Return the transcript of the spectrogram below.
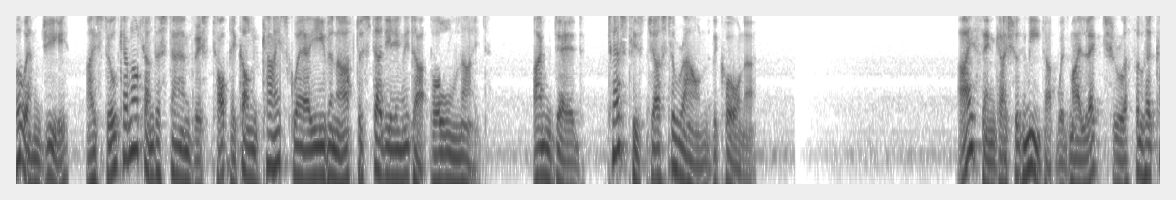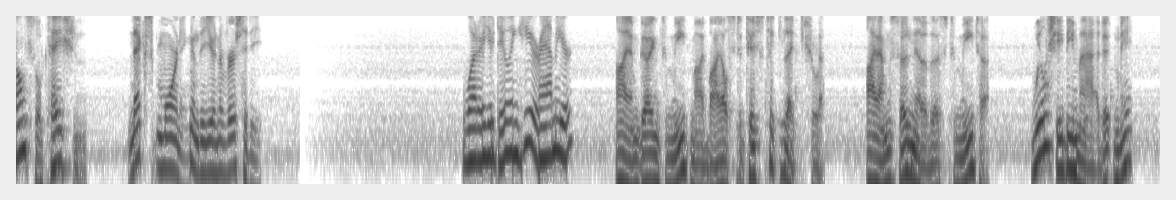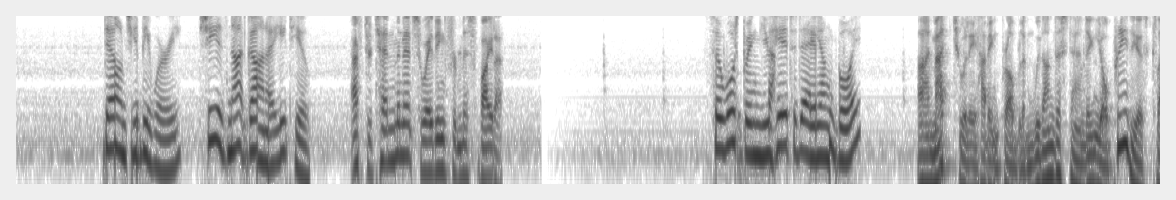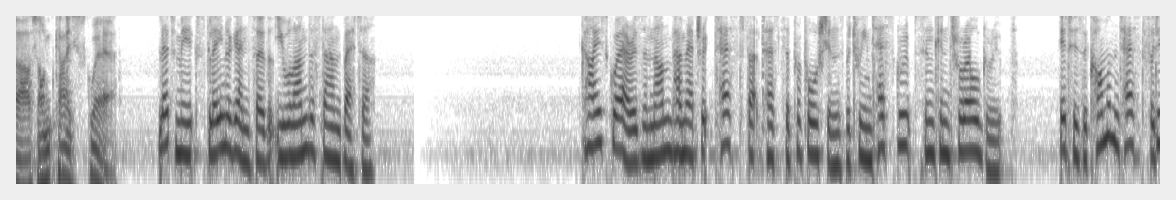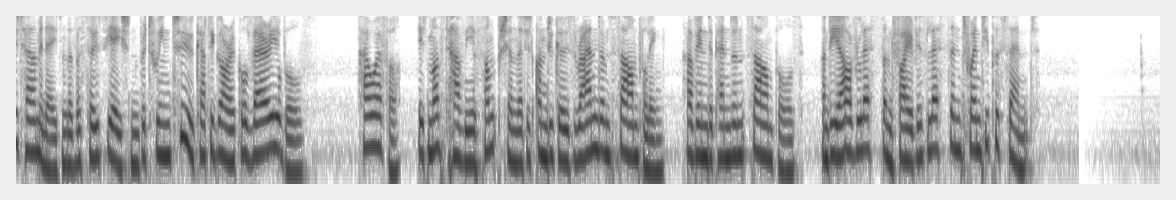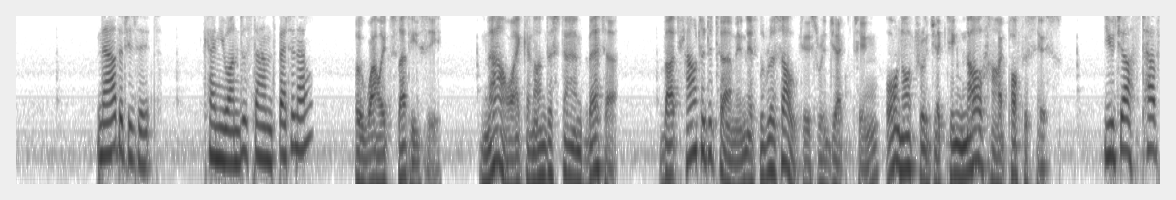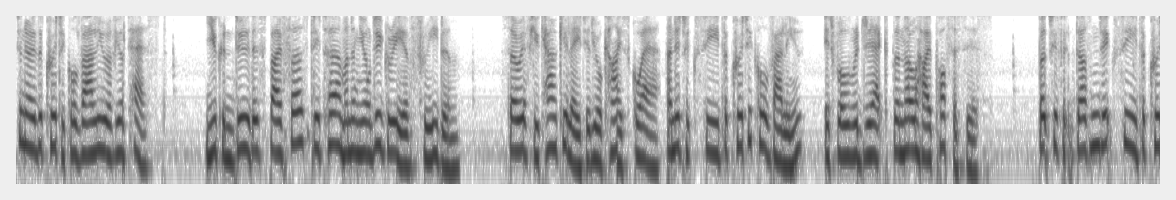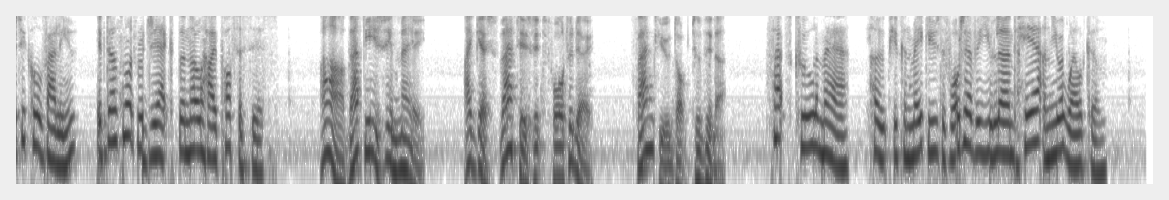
OMG, I still cannot understand this topic on chi-square even after studying it up all night. I'm dead. Test is just around the corner. I think I should meet up with my lecturer for her consultation. Next morning in the university. What are you doing here, Amir? I am going to meet my biostatistic lecturer. I am so nervous to meet her. Will she be mad at me? Don't you be worried. She is not gonna eat you. After 10 minutes waiting for Miss Vita. So what bring you here today, young boy? I'm actually having problem with understanding your previous class on chi-square. Let me explain again so that you will understand better. Chi-square is a non-parametric test that tests the proportions between test groups and control group. It is a common test for determination of association between two categorical variables. However, it must have the assumption that it undergoes random sampling, have independent samples, and ER of less than 5 is less than 20%. Now that is it. Can you understand better now? Oh wow, it's that easy. Now I can understand better. But how to determine if the result is rejecting or not rejecting null hypothesis? You just have to know the critical value of your test. You can do this by first determining your degree of freedom. So if you calculated your chi-square and it exceed the critical value, it will reject the null hypothesis. But if it doesn't exceed the critical value, it does not reject the null hypothesis. Ah, that easy, May. I guess that is it for today. Thank you, Dr. Vida. That's cool, Amir. Hope you can make use of whatever you learned here and you're welcome.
